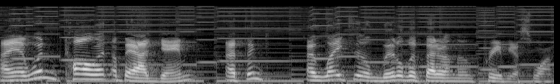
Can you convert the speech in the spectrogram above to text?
I wouldn't call it a bad game. I think I liked it a little bit better than the previous one.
